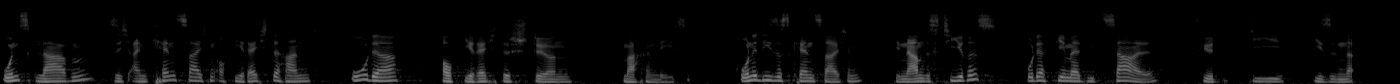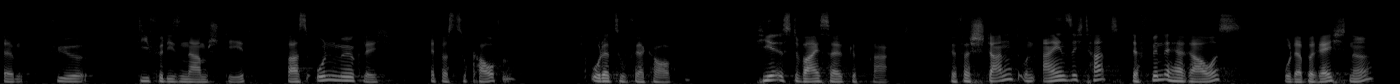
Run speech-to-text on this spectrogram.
und Sklaven, sich ein Kennzeichen auf die rechte Hand oder auf die rechte Stirn machen ließen. Ohne dieses Kennzeichen den Namen des Tieres oder vielmehr die Zahl, für die, diese, äh, für, die für diesen Namen steht, war es unmöglich, etwas zu kaufen oder zu verkaufen. Hier ist Weisheit gefragt. Wer Verstand und Einsicht hat, der finde heraus oder berechne,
